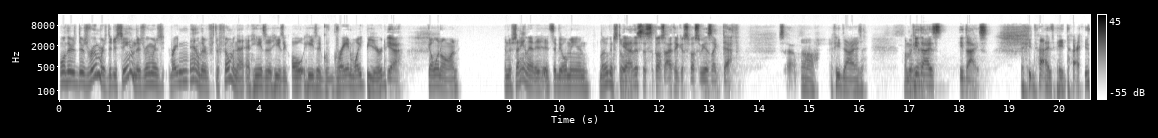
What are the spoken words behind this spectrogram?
Well, there's there's rumors. Did you see him? There's rumors right now. They're they're filming that, and he's a he's a old he's a gray and white beard. Yeah, going on, and they're saying that it's the old man Logan story. Yeah, this is supposed. To, I think it's supposed to be his like death. So oh, if he dies, oh if he God. dies, he dies. if he dies, he dies.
